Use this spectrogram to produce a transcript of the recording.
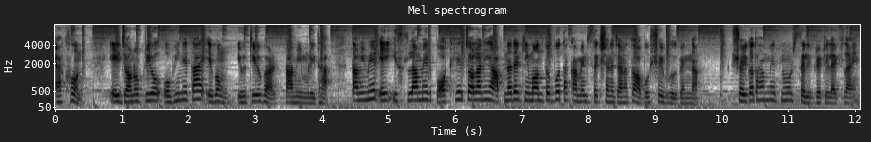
এখন এই জনপ্রিয় অভিনেতা এবং ইউটিউবার তামিম মৃধা তামিমের এই ইসলামের পথে চলা নিয়ে আপনাদের কি মন্তব্য তা কমেন্ট সেকশনে জানাতে অবশ্যই ভুলবেন না। Saikat Ahmed Noor celebrity lifeline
